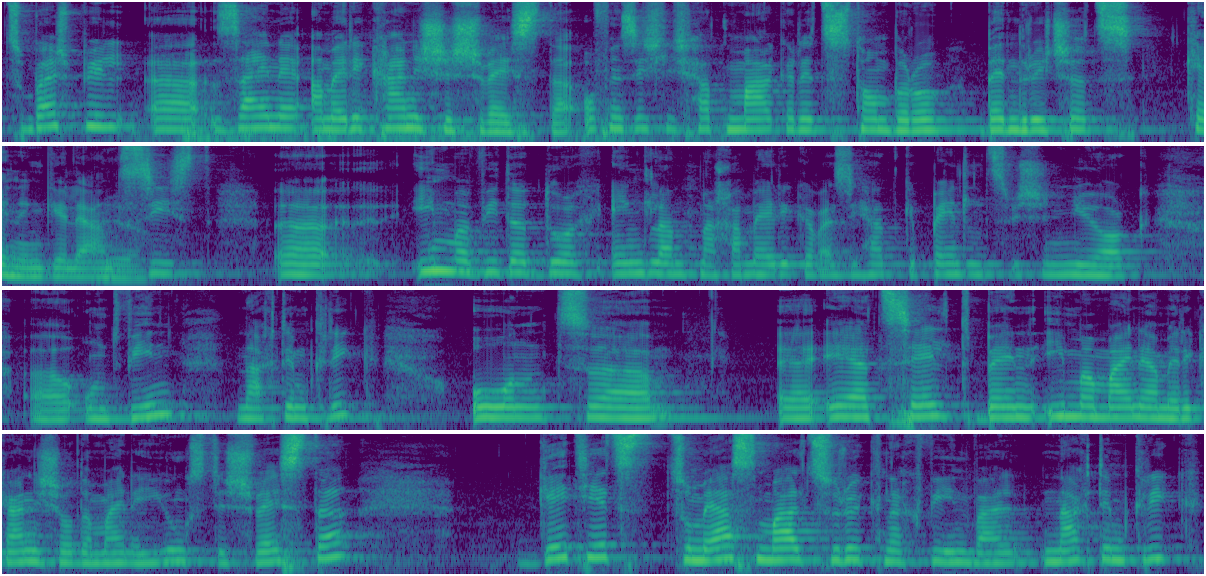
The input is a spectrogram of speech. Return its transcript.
zum Beispiel äh, seine amerikanische Schwester, offensichtlich hat Margaret Stoneborough Ben Richards kennengelernt. Ja. Sie ist äh, immer wieder durch England nach Amerika, weil sie hat gependelt zwischen New York äh, und Wien nach dem Krieg. Und äh, äh, er erzählt Ben immer meine amerikanische oder meine jüngste Schwester geht jetzt zum ersten Mal zurück nach Wien, weil nach dem Krieg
